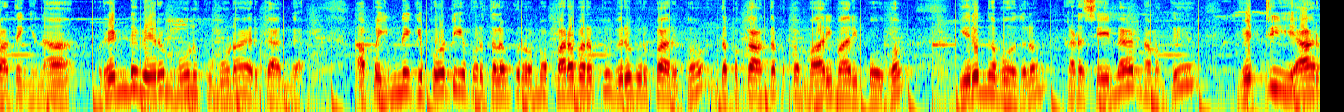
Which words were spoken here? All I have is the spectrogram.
பார்த்தீங்கன்னா ரெண்டு பேரும் மூணுக்கு மூணாக இருக்காங்க. அப்போ இன்றைக்கி போட்டியை பொறுத்தளவுக்கு ரொம்ப பரபரப்பு விறுவிறுப்பாக இருக்கும். இந்த பக்கம் அந்த பக்கம் மாறி மாறி போகும். இருந்த போதிலும் கடைசியில் நமக்கு வெற்றி யார்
